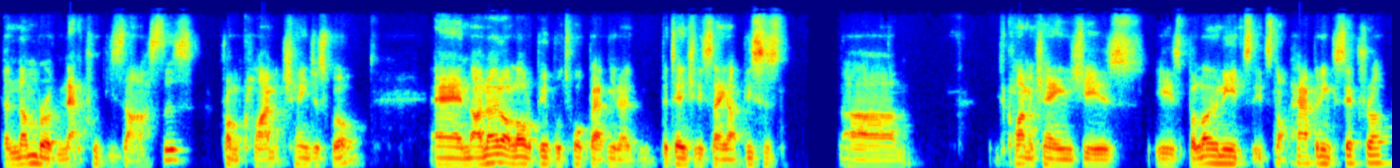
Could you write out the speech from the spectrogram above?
the number of natural disasters from climate change as well. And I know a lot of people talk about you know potentially saying that this is um, climate change is is baloney, it's it's not happening, etc.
